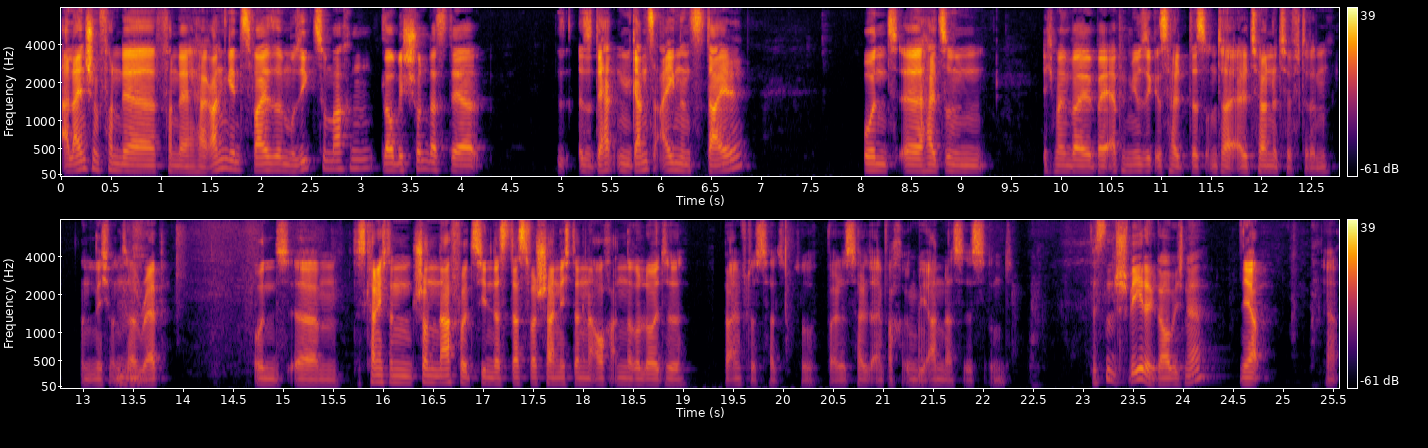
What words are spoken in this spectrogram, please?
allein schon von der, von der Herangehensweise, Musik zu machen, glaube ich schon, dass der, also der hat einen ganz eigenen Style und äh, halt so ein, ich meine, bei, bei Apple Music ist halt das unter Alternative drin und nicht unter Mhm. Rap. Und ähm, das kann ich dann schon nachvollziehen, dass das wahrscheinlich dann auch andere Leute beeinflusst hat, so, weil es halt einfach irgendwie anders ist. Und Das ist ein Schwede, glaube ich, ne? ja, ja,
